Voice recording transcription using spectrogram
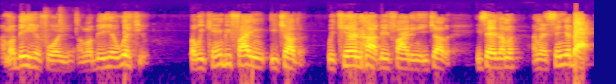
I'm gonna be here for you. I'm gonna be here with you, but we can't be fighting each other. We cannot be fighting each other. He says, I'm gonna I'm gonna send you back.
